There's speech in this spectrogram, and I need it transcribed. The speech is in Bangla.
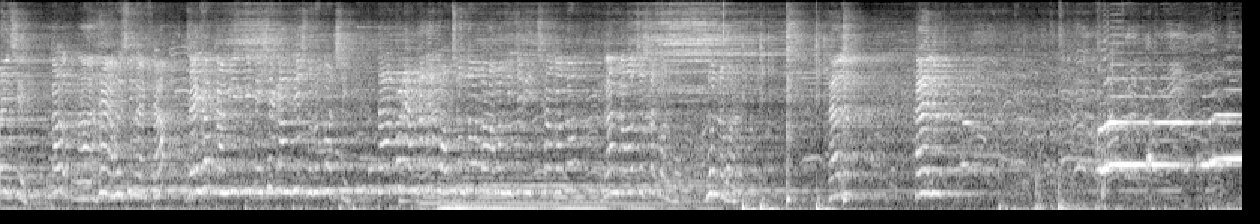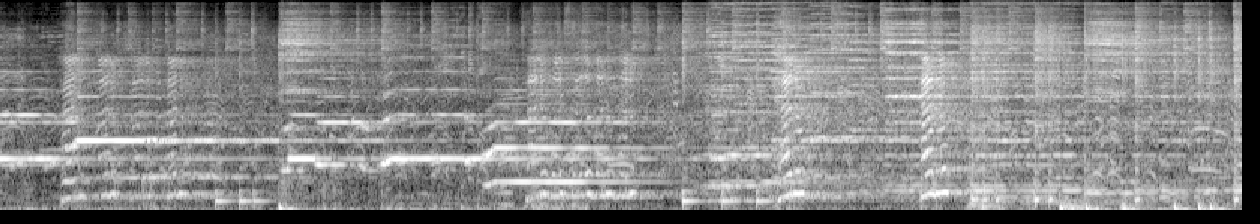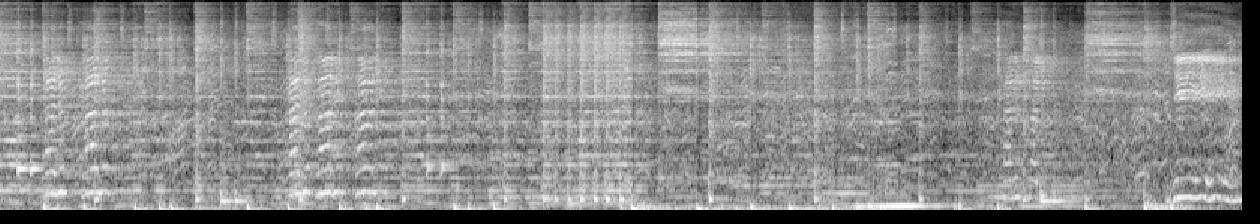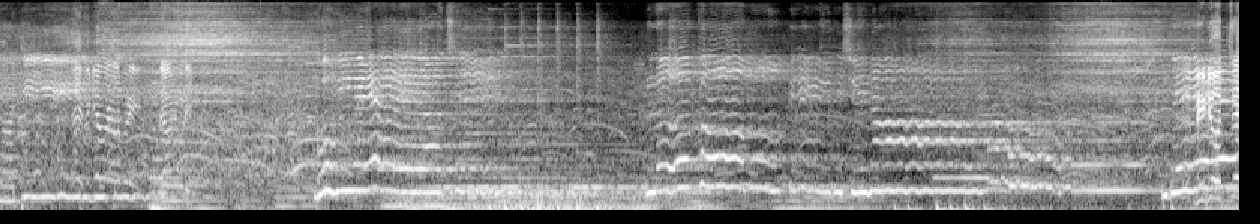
হয়েছে হ্যাঁ হয়েছিল একটা। যাই হোক, আমি একটি দেশে গান দিয়ে শুরু করছি। তারপরে আপনাদের পছন্দ বা আমার নিজের ইচ্ছাগত গান গাওয়ার চেষ্টা করব। ধন্যবাদ। ভিডিও হচ্ছে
